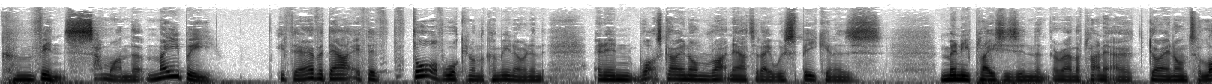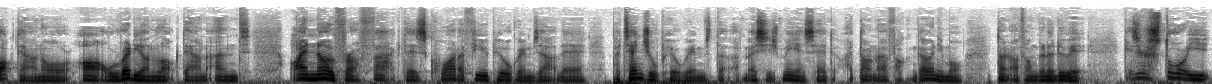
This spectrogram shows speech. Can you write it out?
convince someone that maybe if they're ever doubt if they've thought of walking on the Camino and and in what's going on right now today, we're speaking as many places in the, around the planet are going on to lockdown or are already on lockdown. And I know for a fact there's quite a few pilgrims out there potential pilgrims that have messaged me and said I don't know if I can go anymore. Don't know if I'm going to do it. Is there a story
